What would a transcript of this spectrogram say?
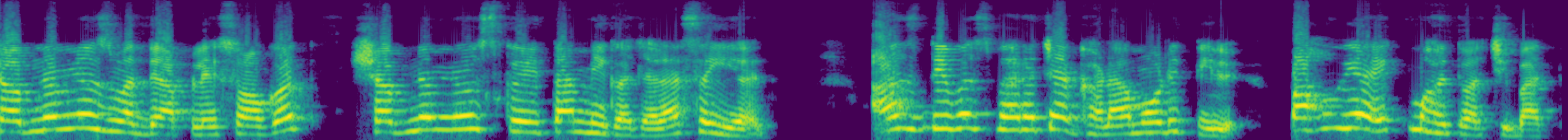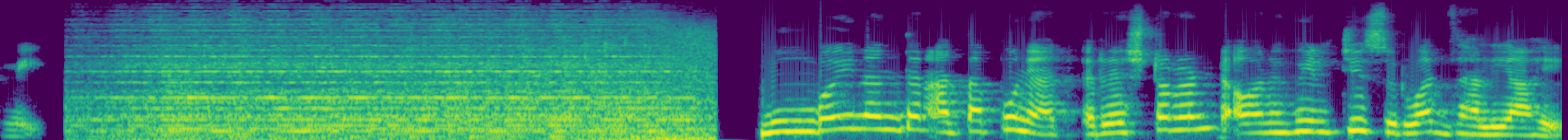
शबनम न्यूजमध्ये आपले स्वागत. शबनम न्यूज करिता मी गजाला सय्यद. आज दिवसभराच्या घडामोडीतील पाहूया एक महत्वाची बातमी. मुंबई नंतर आता पुण्यात रेस्टॉरंट ऑन व्हील ची सुरुवात झाली आहे.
